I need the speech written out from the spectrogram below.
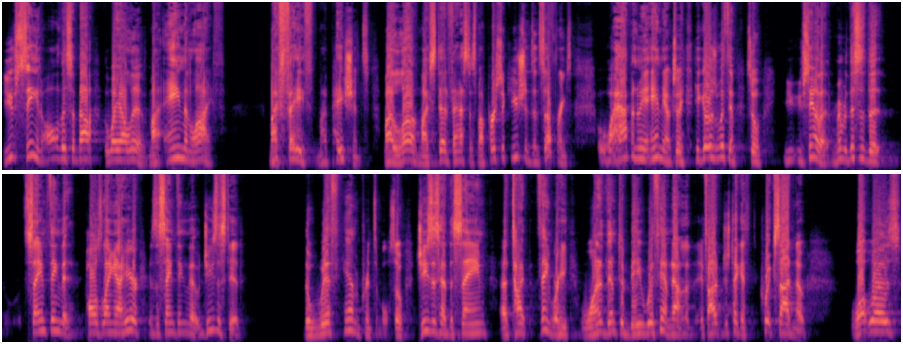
you've seen all this about the way I live, my aim in life, my faith, my patience, my love, my steadfastness, my persecutions and sufferings. What happened to me at Antioch? So he goes with him. So you, have seen all that. Remember, this is the same thing that Paul's laying out here is the same thing that Jesus did. The with him principle. So Jesus had the same uh, type thing where he wanted them to be with him. Now, if I just take a quick side note, what was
